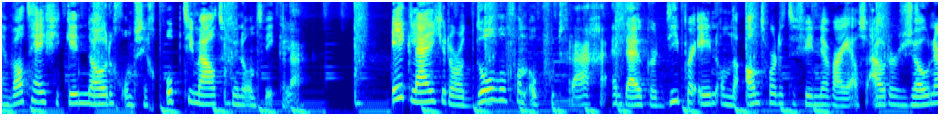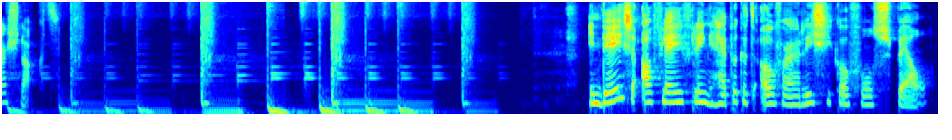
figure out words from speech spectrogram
En wat heeft je kind nodig om zich optimaal te kunnen ontwikkelen? Ik leid je door het doolhof van opvoedvragen en duik er dieper in om de antwoorden te vinden waar je als ouder zo naar snakt. In deze aflevering heb ik het over risicovol spel.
